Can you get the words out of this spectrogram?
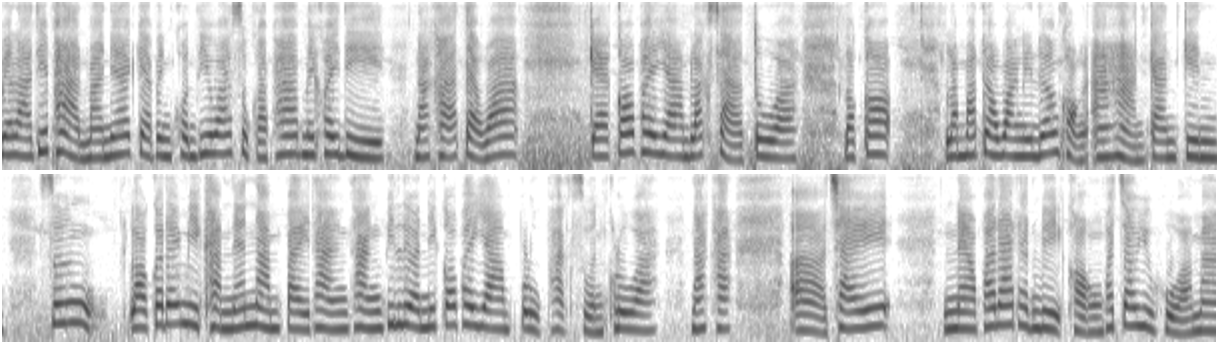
เวลาที่ผ่านมาเนี่ยแกเป็นคนที่ว่าสุขภาพไม่ค่อยดีนะคะ แต่ว่าแกก็พยายามรักษาตัว แล้วก็ระมัดระวังในเรื่องของอาหารการกิน ซึ่งเราก็ได้มีคำแนะนำไปทางทางพี่เรือนนี่ก็พยายามปลูกผักสวนครัวนะคะใช้แนวพระราชดำริของพระเจ้าอยู่หัวมา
